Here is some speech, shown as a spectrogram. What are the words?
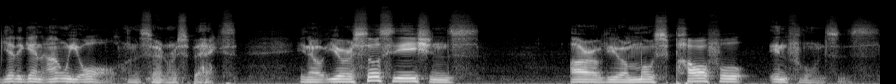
yet again, aren't we all in a certain respect? You know, your associations are of your most powerful influences,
